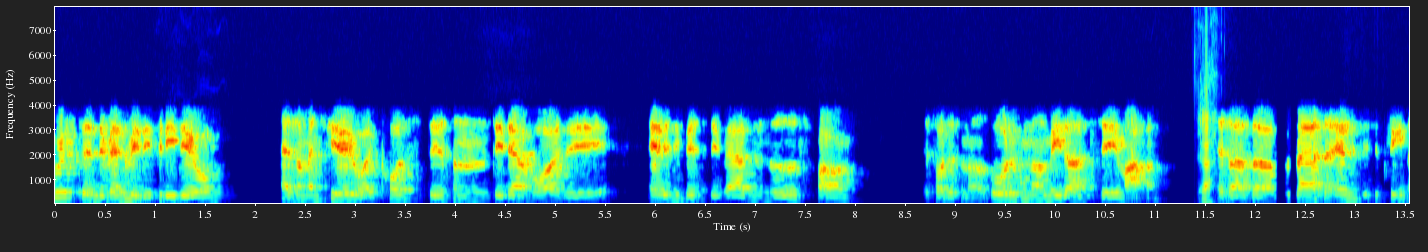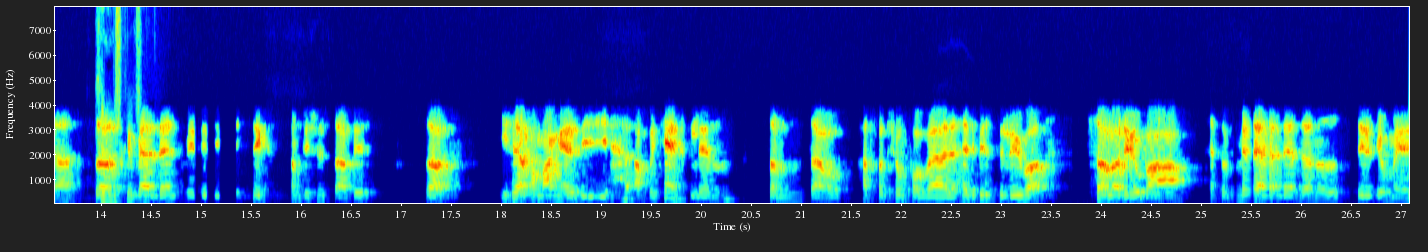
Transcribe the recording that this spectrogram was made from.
fuldstændig vanvittigt, fordi det er jo, altså man siger jo, at cross, det er sådan, det er der, hvor det, alle de bedste i verden mødes fra, jeg tror det er sådan noget, 800 meter til maraton. Ja. Altså, altså på tværs af alle discipliner, så Kæmpe skal hvert land vælge de seks, som de synes, der er bedst. Så især for mange af de afrikanske lande, som der jo har tradition for at være, have de bedste løbere, så var det jo bare, altså hvert land dernede stillede jo med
